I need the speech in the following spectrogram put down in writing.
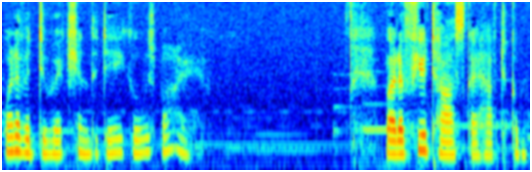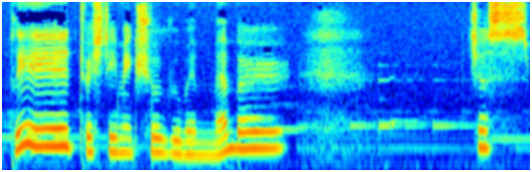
whatever direction the day goes by. But a few tasks I have to complete. Drishti, make sure you remember. Just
